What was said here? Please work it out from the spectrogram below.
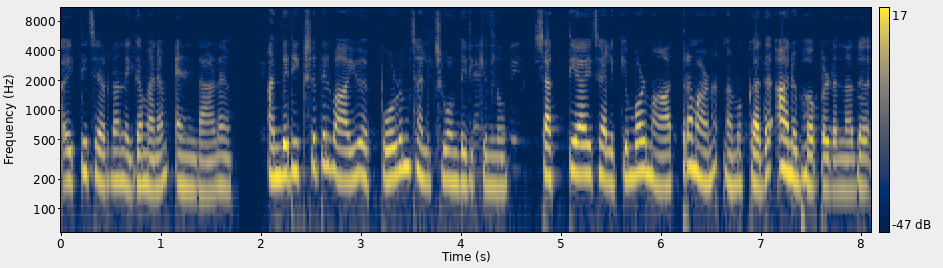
എത്തിച്ചേർന്ന നിഗമനം എന്താണ്? അന്തരീക്ഷത്തിൽ വായു എപ്പോഴും ചലിച്ചുകൊണ്ടിരിക്കുന്നു. ശക്തിയായി ചലിക്കുമ്പോൾ മാത്രമാണ് നമുക്കത് അനുഭവപ്പെടുന്നത്.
